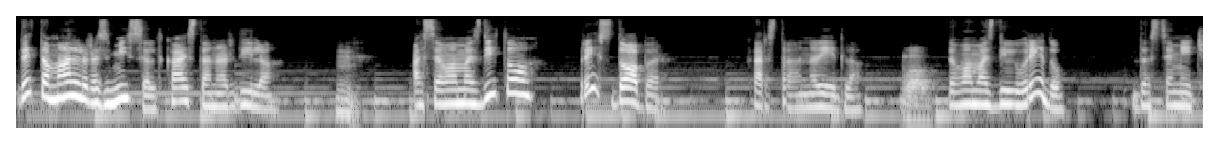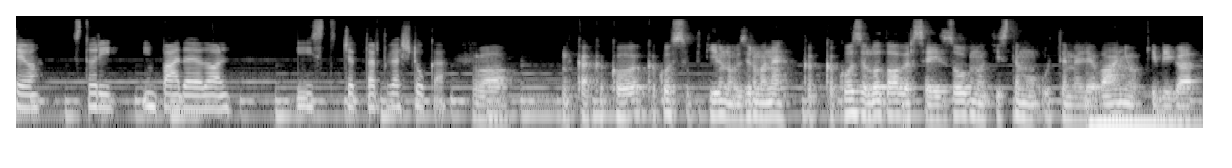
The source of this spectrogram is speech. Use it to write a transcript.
Da je ta mal razmisliti, kaj sta naredila. Hmm. A se vam zdi to res dobro, kar sta naredila? Wow. Da vam zdi v redu, da se mečejo stvari in padajo dol iz četrtega štuka. Wow. Kako, kako subtilno, oziroma ne, kako zelo dobro se je izognil tistemu utemeljevanju, ki bi ga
